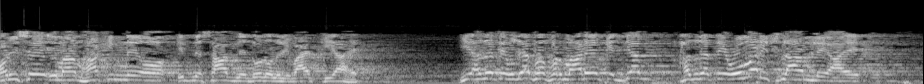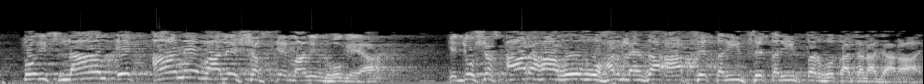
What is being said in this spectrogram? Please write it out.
اور اسے امام حاکم نے اور ابن سعد نے دونوں نے روایت کیا ہے. یہ حضرت حذیفہ فرما رہے ہیں کہ جب حضرت عمر اسلام لے آئے تو اسلام ایک آنے والے شخص کے مانند ہو گیا. کہ جو شخص آ رہا ہو وہ ہر لہجہ آپ سے قریب سے قریب تر ہوتا چلا جا رہا ہے۔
